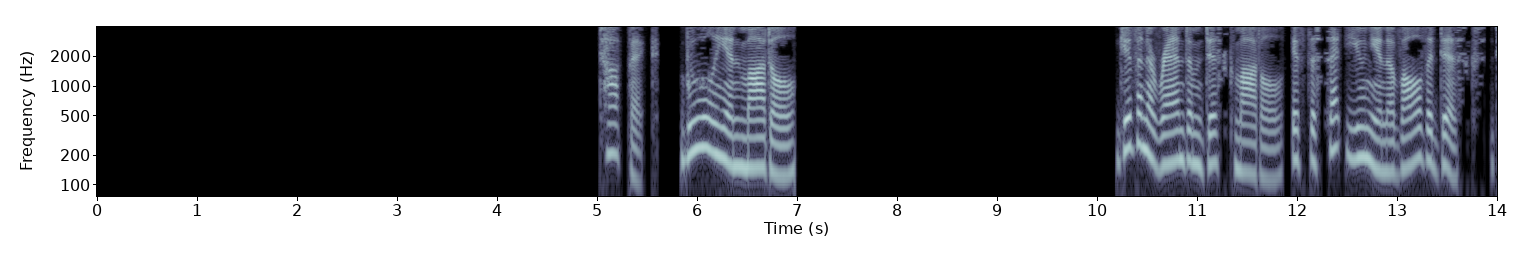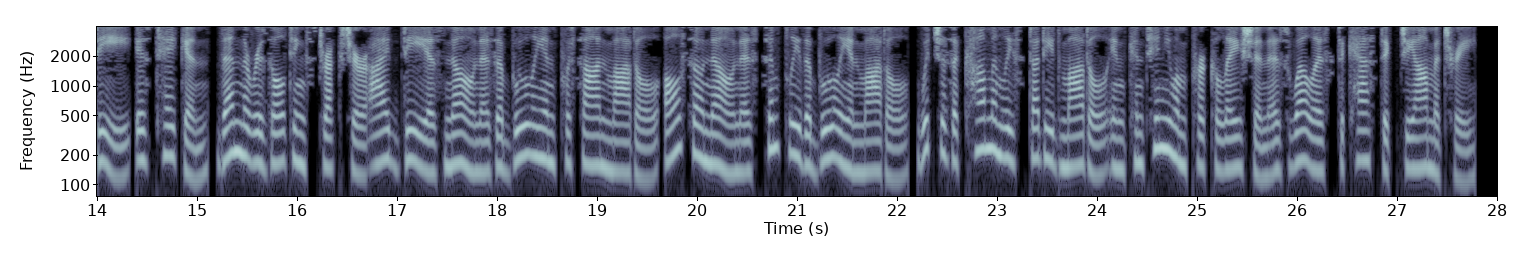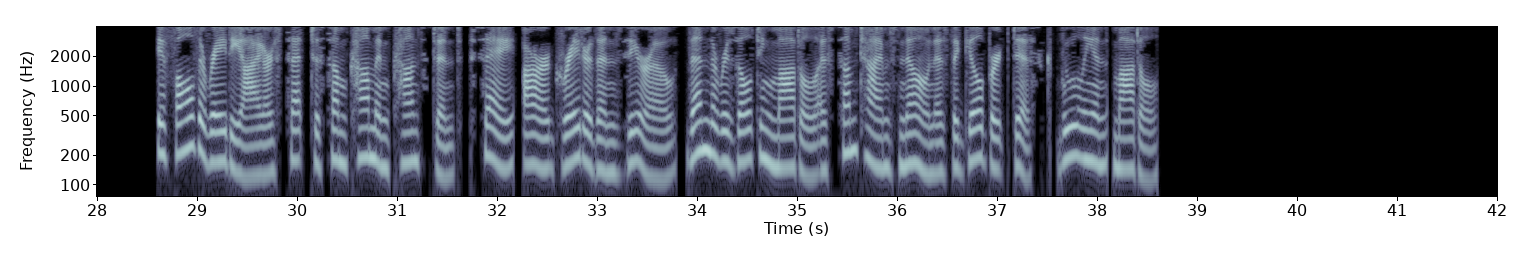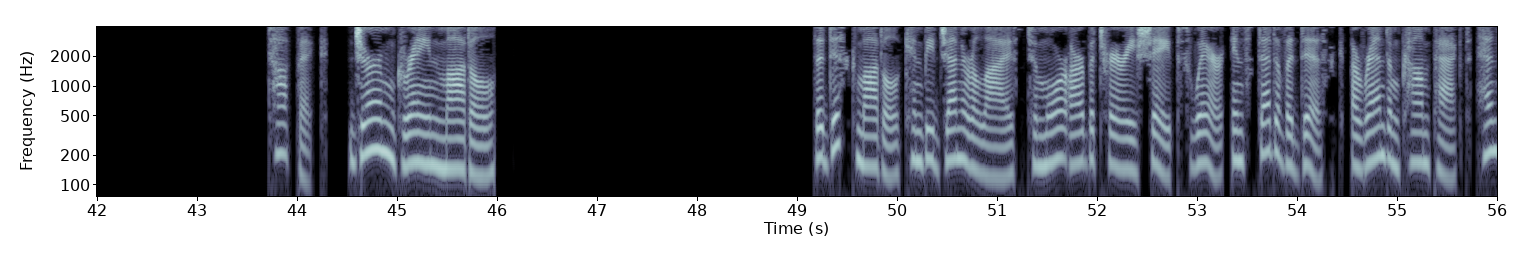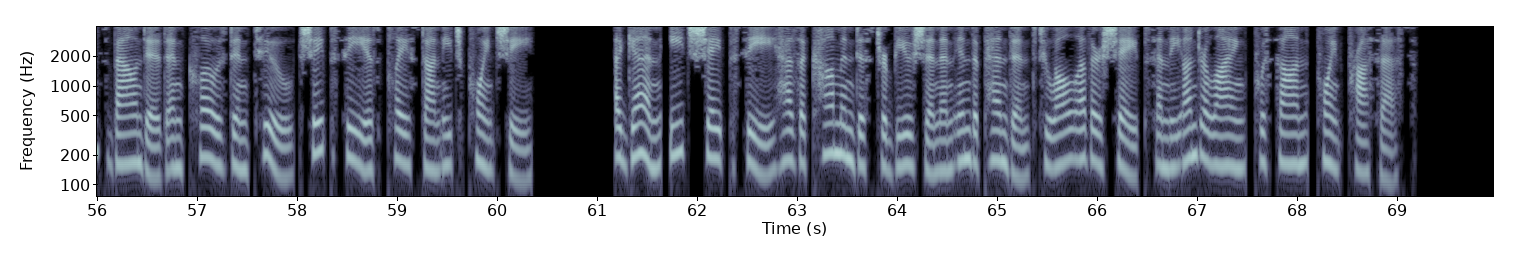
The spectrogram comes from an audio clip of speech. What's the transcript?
Boolean model Given a random disk model, if the set union of all the disks D is taken, then the resulting structure ID is known as a Boolean Poisson model also known as simply the Boolean model, which is a commonly studied model in continuum percolation as well as stochastic geometry. If all the radii are set to some common constant, say, r greater than 0, then the resulting model is sometimes known as the Gilbert disk Boolean model. Topic: Germ grain model. The disk model can be generalized to more arbitrary shapes where, instead of a disk, a random compact hence bounded and closed in two shape C is placed on each point Xi. Again, each shape C has a common distribution and independent to all other shapes and the underlying Poisson point process.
